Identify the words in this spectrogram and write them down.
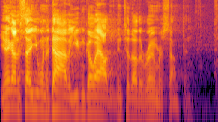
You ain't got to say you want to die, but you can go out into the other room or something.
